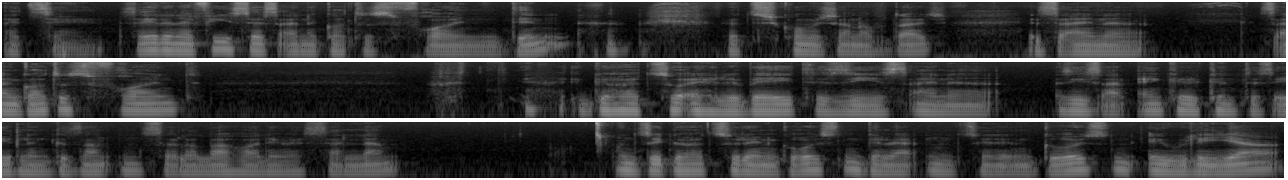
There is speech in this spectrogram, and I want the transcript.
erzählen. Sayyida Nefisa ist eine Gottesfreundin, hört sich komisch an auf Deutsch, ist eine ist ein Gottesfreund, gehört zu Ahl Bayt, sie ist, eine, sie ist ein Enkelkind des edlen Gesandten, sallallahu alaihi wasallam, und sie gehört zu den größten Gelehrten, zu den größten Euliya,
